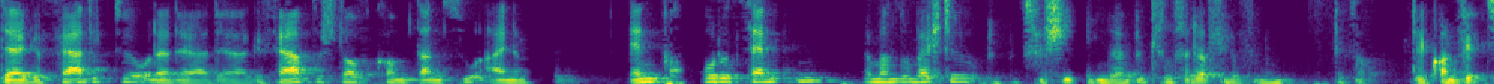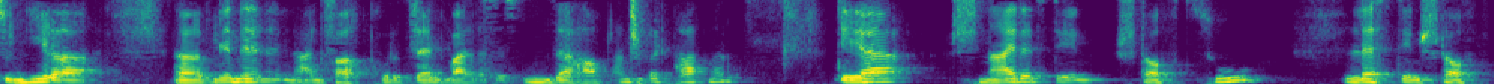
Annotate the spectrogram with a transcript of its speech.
Der gefertigte oder der, der gefärbte Stoff kommt dann zu einem Endproduzenten, wenn man so möchte. Es gibt verschiedene Begriffe dafür von der Konfektionierer. Äh, wir nennen ihn einfach Produzent, weil das ist unser Hauptansprechpartner. Der schneidet den Stoff zu, lässt den Stoff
